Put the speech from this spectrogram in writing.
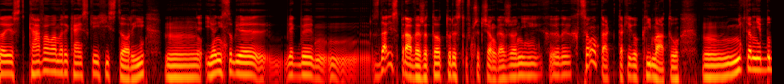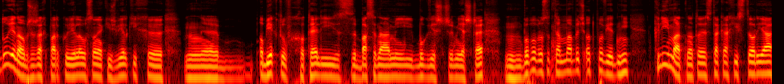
to jest kawał amerykańskiej historii mm, i oni sobie jakby mm, zdali sprawę, że to turystów przyciąga, że oni chcą tak, takiego klimatu. Mm, nikt tam nie buduje na obrzeżach parku Yellowstone jakichś wielkich e, obiektów, hoteli z basenami, Bóg wie z czym jeszcze, bo po prostu tam ma być odpowiedni klimat. No to jest taka historia,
